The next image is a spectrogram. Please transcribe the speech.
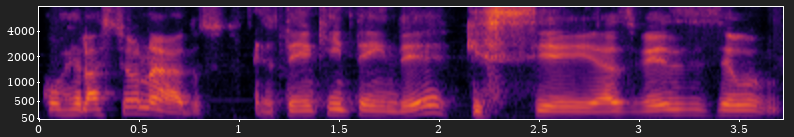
correlacionados. Eu tenho que entender que se às vezes eu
